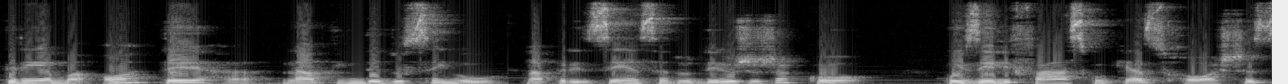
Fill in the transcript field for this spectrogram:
Trema, ó terra, na vinda do Senhor, na presença do Deus de Jacó, pois ele faz com que as rochas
